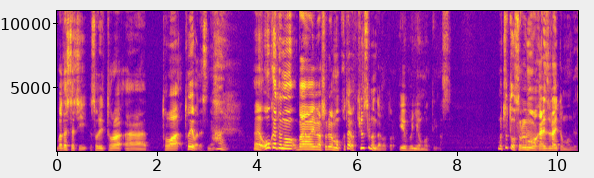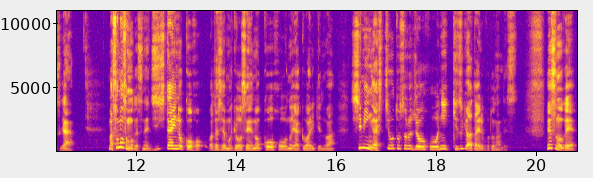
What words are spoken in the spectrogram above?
私たちそれにとらあーとは問えばですねはい。えー大方の場合はそれはもう答えは窮するんだろうというふうに思っています。もうちょっとそれも分かりづらいと思うんですが、まあ、そもそもですね自治体の広報私ども行政の広報の役割というのは市民が必要とする情報に気づきを与えることなんです。ですので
